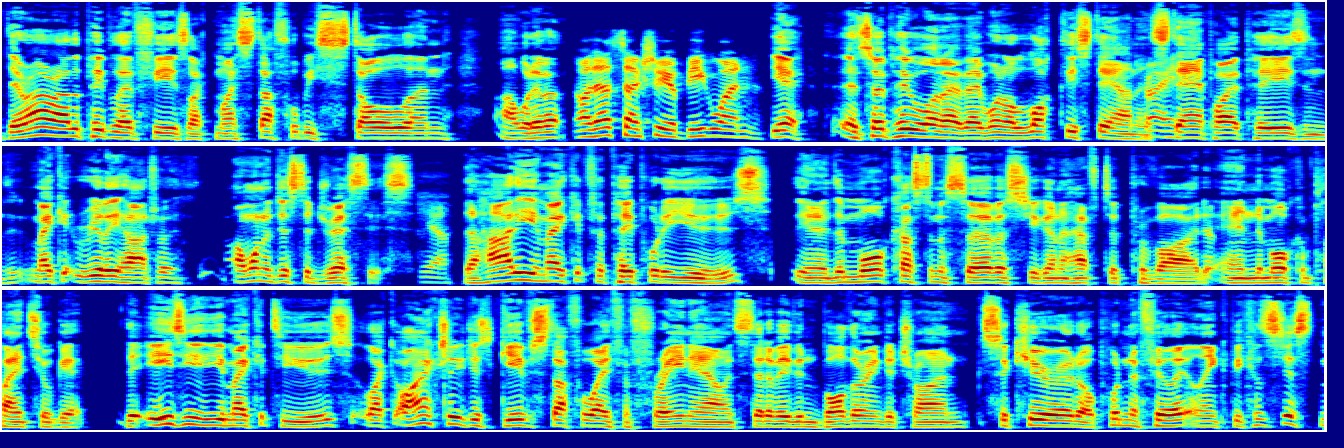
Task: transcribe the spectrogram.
There are other people who have fears like my stuff will be stolen, uh, whatever. Oh, that's actually a big one. Yeah. And so people want to, they want to lock this down and right. stamp IPs and make it really hard for, I want to just address this. Yeah. The harder you make it for people to use, you know, the more customer service you're going to have to provide and the more complaints you'll get. The easier you make it to use, like I actually just give stuff away for free now instead of even bothering to try and secure it or put an affiliate link because it's just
